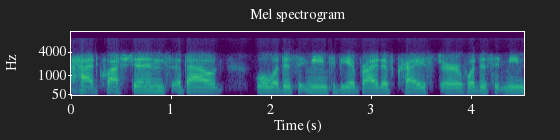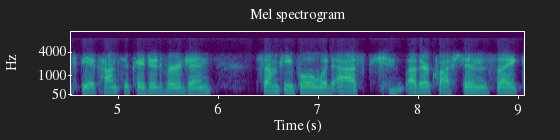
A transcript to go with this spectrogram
had questions about, well, what does it mean to be a bride of Christ, or what does it mean to be a consecrated virgin? Some people would ask other questions like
